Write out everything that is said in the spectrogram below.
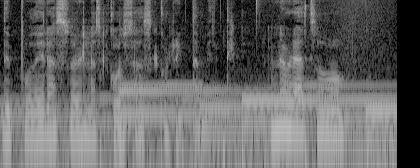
de poder hacer las cosas correctamente. Un abrazo.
